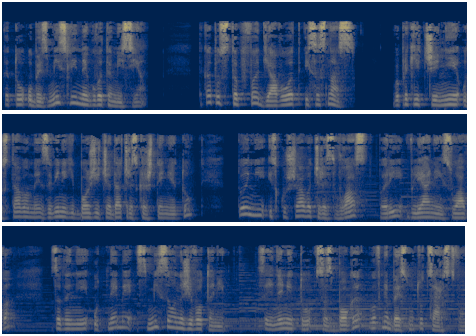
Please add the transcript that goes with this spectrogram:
като обезмисли неговата мисия. Така постъпва дяволът и с нас. Въпреки, че ние оставаме завинаги Божии чеда чрез кръщението, той ни изкушава чрез власт, пари, влияние и слава, за да ни отнеме смисъла на живота ни, съединението с Бога в небесното царство.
